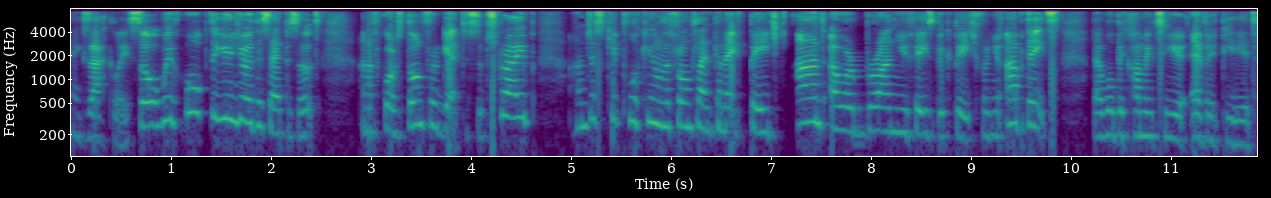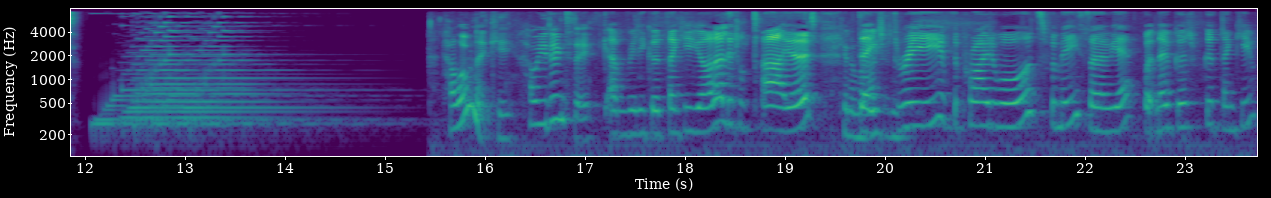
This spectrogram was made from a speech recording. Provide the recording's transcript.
Exactly. So we hope that you enjoyed this episode. And of course, don't forget to subscribe and just keep looking on the Frontline Connect page and our brand new Facebook page for new updates that will be coming to you every period. Hello, Nikki. How are you doing today? I'm really good, thank you, Jana. A little tired. Day three of the Pride Awards for me, so yeah, but no, good, good, thank you.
